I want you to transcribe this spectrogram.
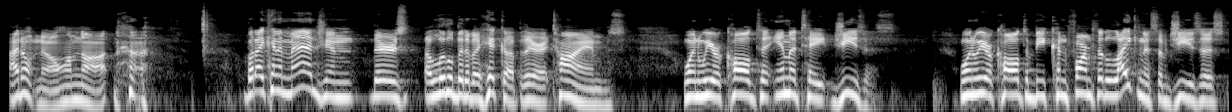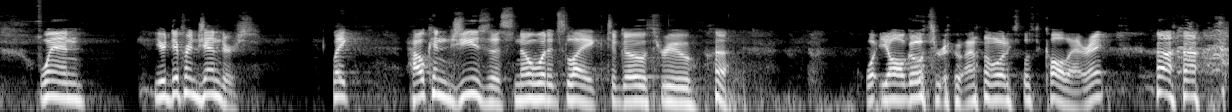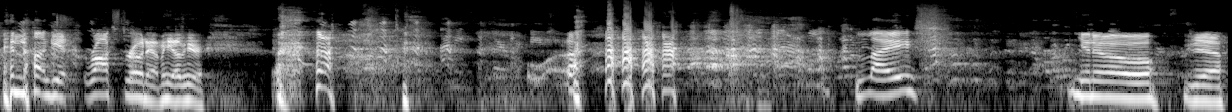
I don't know, I'm not. but I can imagine there's a little bit of a hiccup there at times when we are called to imitate Jesus when we are called to be conformed to the likeness of Jesus when you're different genders. Like, how can Jesus know what it's like to go through huh, what y'all go through? I don't know what he's supposed to call that, right? and not get rocks thrown at me up here. Life, you know, yeah.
